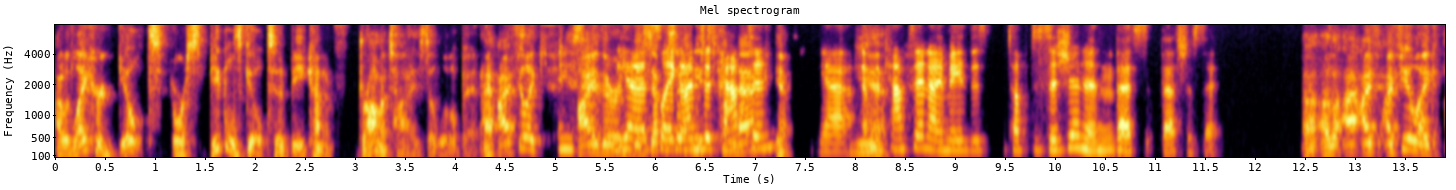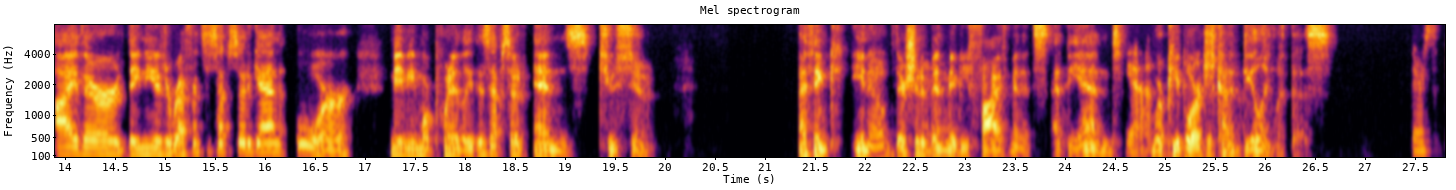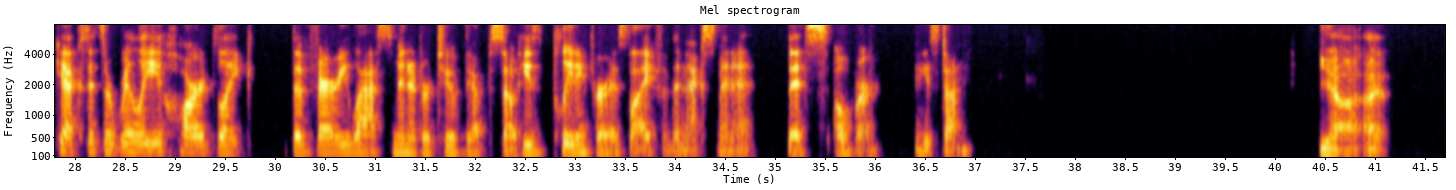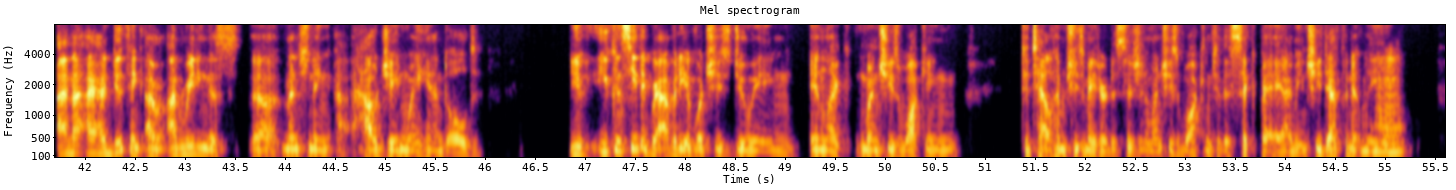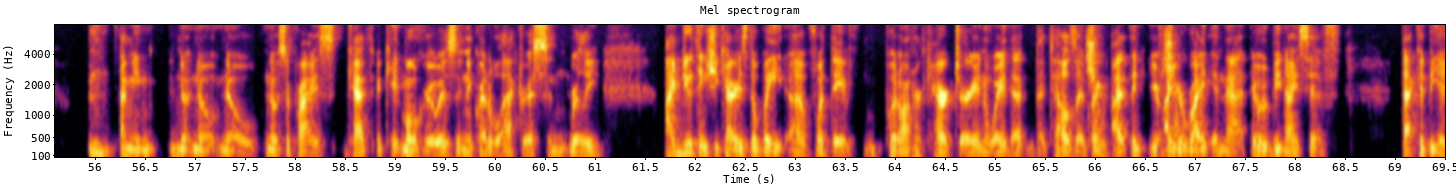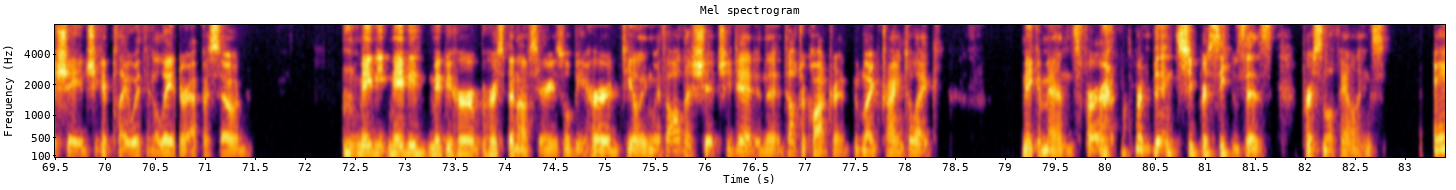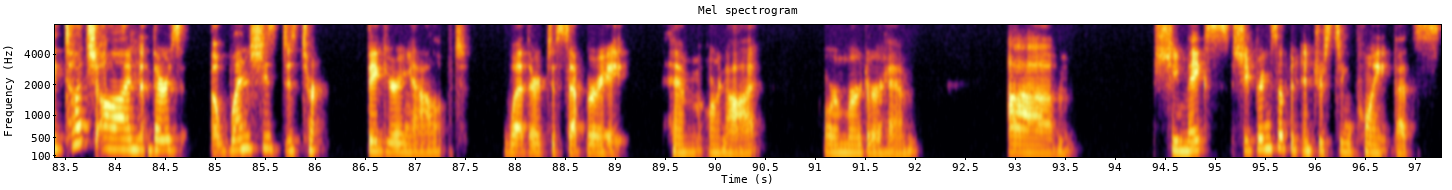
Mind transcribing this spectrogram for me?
I would like her guilt or people's guilt to be kind of dramatized a little bit. I, I feel like either yeah, this it's like I'm needs the captain. Yeah, Yeah, I'm the captain. I made this tough decision, and that's that's just it. uh, I, I I feel like either they needed to reference this episode again, or maybe more pointedly, this episode ends too soon. I think you know there should have been Mhm. maybe five minutes at the end Yeah, where people are just kind of dealing with this. there's yeah, because it's a really hard like the very last minute or two of the episode. He's pleading for his life, and the next minute it's over. He's done. Yeah, I and I, I do think I'm, I'm reading this uh, mentioning uh, how Janeway handled. You you can see the gravity of what she's doing in like when she's walking to tell him she's made her decision when she's walking to the sick bay. I mean, she definitely. Mhm. I mean, no, no, no, no surprise. Kat, Kate Mulgrew is an incredible actress, and really, I do think she carries the weight of what they've put on her character in a way that that tells it. Sure. But I think you're Sure. you're right in that it would be nice if that could be a shade she could play with in a later episode. Maybe, maybe, maybe her her spinoff series will be her dealing with all the shit she did in the Delta Quadrant and like trying to like make amends for for things she perceives as personal failings. They touch on there's uh, when she's deter- figuring out whether to separate him or not or murder him. Um, she makes she brings up an interesting point. That's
